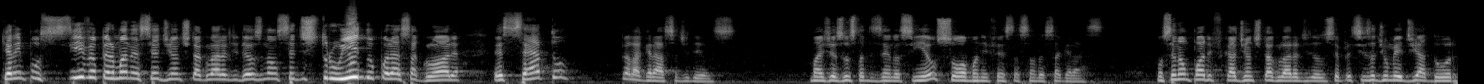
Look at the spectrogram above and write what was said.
que era impossível permanecer diante da glória de Deus e não ser destruído por essa glória, exceto pela graça de Deus. Mas Jesus está dizendo assim: Eu sou a manifestação dessa graça. Você não pode ficar diante da glória de Deus, você precisa de um mediador.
